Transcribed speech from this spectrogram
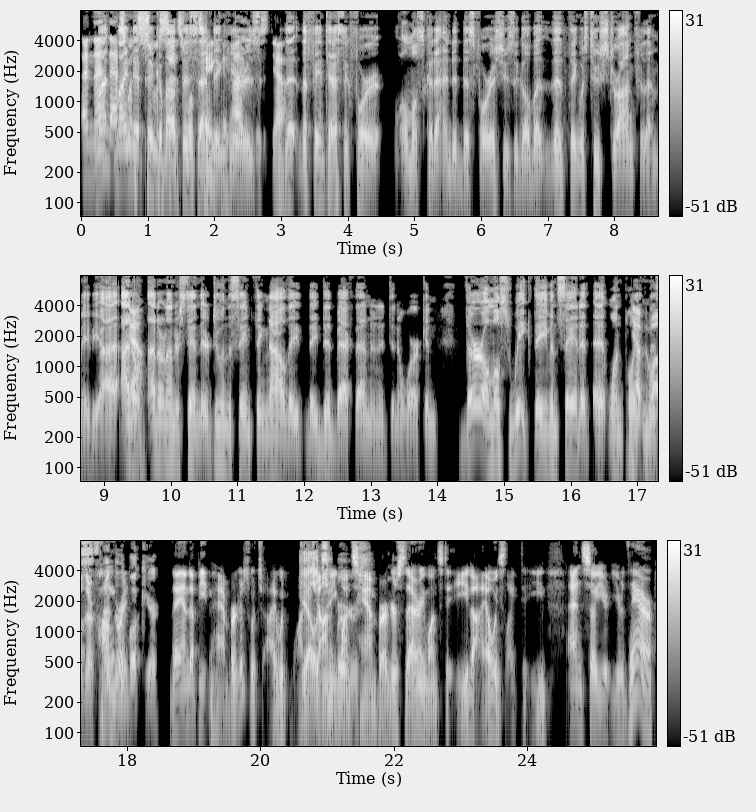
And then my, that's my when nitpick Sue about this ending here I is just- yeah. the the Fantastic Four almost could have ended this four issues ago, but the thing was too strong for them. Maybe I, I Yeah. don't I don't understand. They're doing the same thing now they they did back then, and it didn't work. And they're almost weak. They even say it at, at one point. Yeah, in well, this they're end of hungry. the book here. they end up eating hamburgers, which I would want. Galaxy Johnny wants hamburgers there. He wants to eat. I always like to eat. And so you're you're there,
